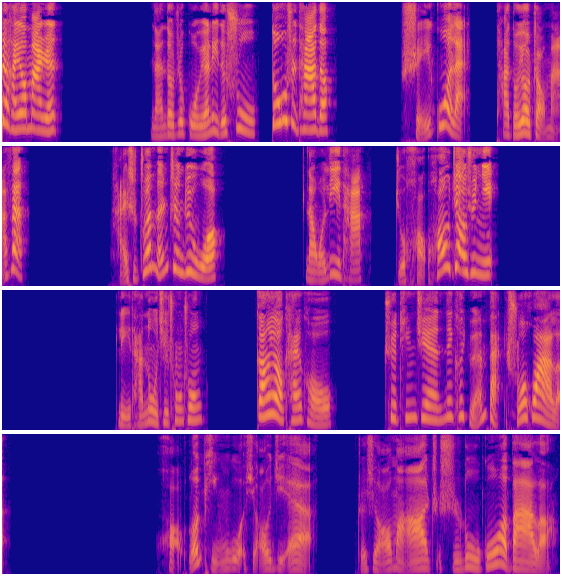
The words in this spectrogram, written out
着还要骂人。”难道这果园里的树都是他的？谁过来，他都要找麻烦，还是专门针对我？那我丽塔就好好教训你！丽塔怒气冲冲，刚要开口，却听见那棵圆柏说话了：“好了，苹果小姐，这小马只是路过罢了，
